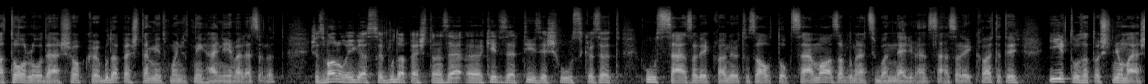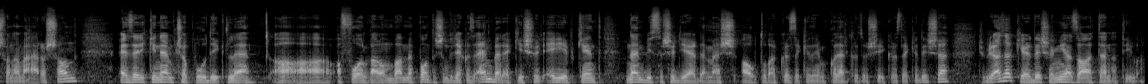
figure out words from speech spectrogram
a torlódások Budapesten, mint mondjuk néhány évvel ezelőtt. És ez való igaz, hogy Budapesten az 2010 és 20 között 20%-kal nőtt az autók száma, az agglomerációban 40%-kal, tehát egy írtózatos nyomás van a városon. Ez egyébként nem csapódik le a, a forgalomban, mert pontosan tudják az emberek is, hogy egyébként nem biztos, hogy érdemes autóval közlekedni, amikor lehet közösségi közlekedése. Csak az a kérdés, hogy mi az alternatíva.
